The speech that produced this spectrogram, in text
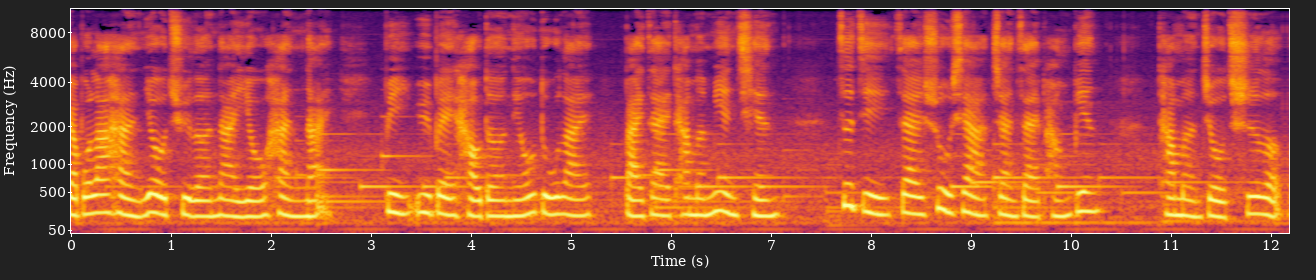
亚伯拉罕又取了奶油和奶，并预备好的牛犊来，摆在他们面前。自己在树下站在旁边，他们就吃了。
